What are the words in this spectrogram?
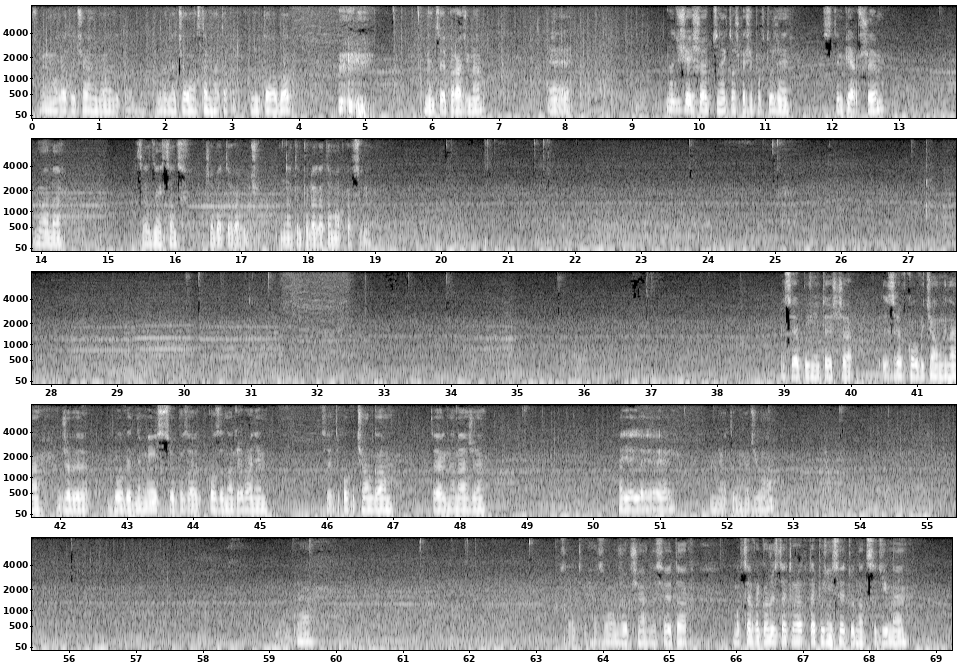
W mogę tu ciąć, bo będę ciął następne to, to obok. Więc sobie poradzimy. E, No dzisiejszy odcinek troszkę się powtórzy z tym pierwszym. No ale chcąc nie chcąc trzeba to robić. Na tym polega ta mapka w sumie. Ja sobie później to jeszcze zrywką wyciągnę, żeby było w jednym miejscu poza, poza nagrywaniem. Sobie to powyciągam, to jak należy. Ajajajajaj, nie o to mi chodziło. Dobra. Sobie trochę złożę, przyjadę sobie tak. Bo chcę wykorzystać trochę tutaj, później sobie tu nadsadzimy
